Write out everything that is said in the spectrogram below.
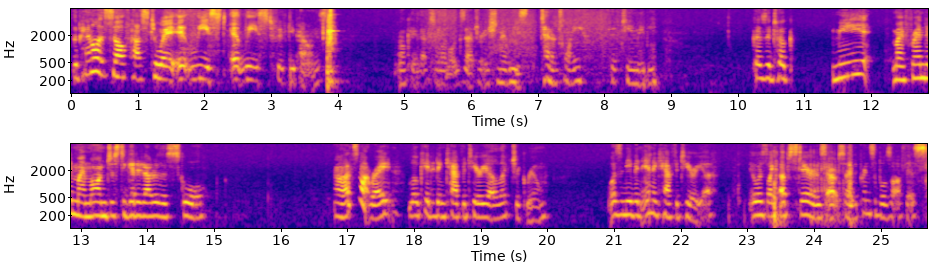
The panel itself has to weigh at least at least 50 pounds. Okay, that's a little exaggeration. At least 10 or 20, 15 maybe. Because it took me, my friend, and my mom just to get it out of the school. Oh, that's not right. Located in cafeteria electric room. Wasn't even in a cafeteria. It was like upstairs outside the principal's office.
